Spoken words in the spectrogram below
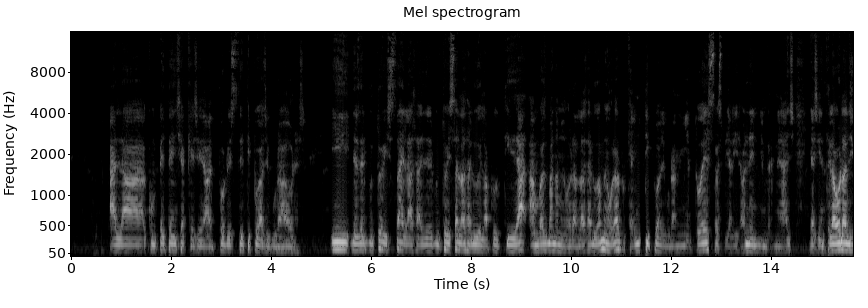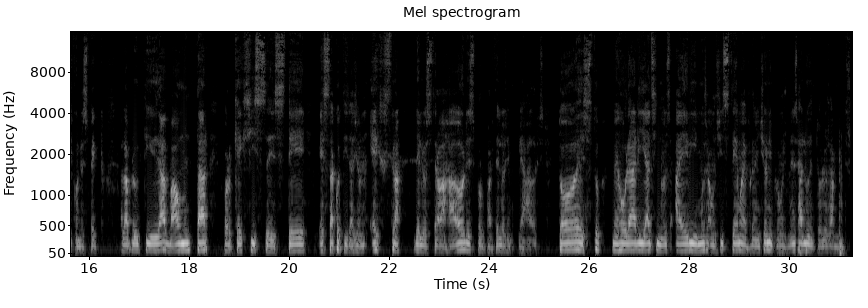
a la competencia que se da por este tipo de aseguradoras y desde el punto de vista de la desde el punto de vista de la salud y la productividad ambas van a mejorar la salud va a mejorar porque hay un tipo de aseguramiento extra especializado en, enfermedades y accidentes laborales y con respecto a la productividad va a aumentar porque existe este esta cotización extra de los trabajadores por parte de los empleadores. Todo esto mejoraría si nos adherimos a un sistema de prevención y promoción de salud en todos los ámbitos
